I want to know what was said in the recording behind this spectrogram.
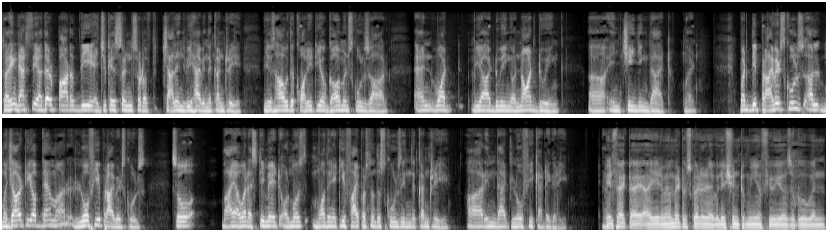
So I think that's the other part of the education sort of challenge we have in the country, which is how the quality of government schools are and what we are doing or not doing uh, in changing that. Right. But the private schools, are majority of them are low fee private schools. So by our estimate, almost more than 85% of the schools in the country are in that low fee category. In fact, I, I remember it was quite a revelation to me a few years ago when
